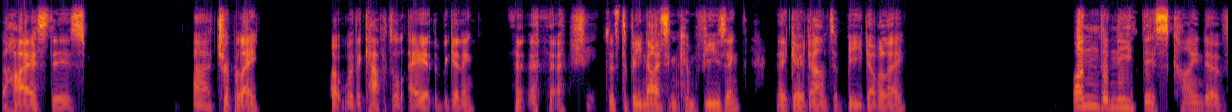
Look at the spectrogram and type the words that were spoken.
the highest is uh, AAA, but with a capital A at the beginning. just to be nice and confusing, they go down to BAA. Underneath this kind of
